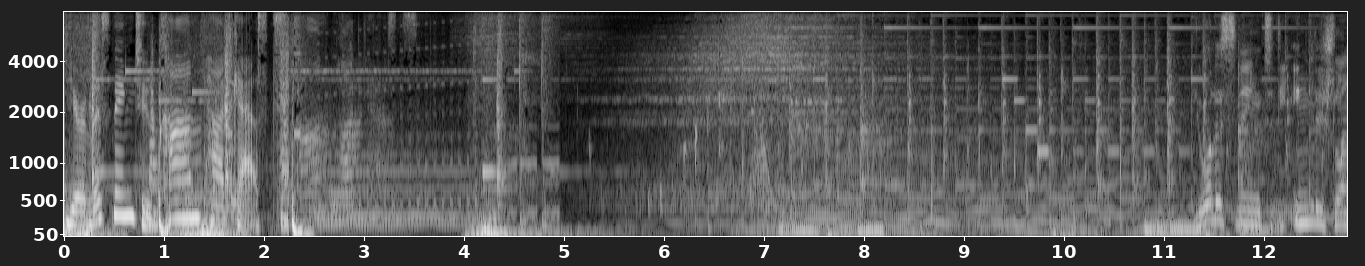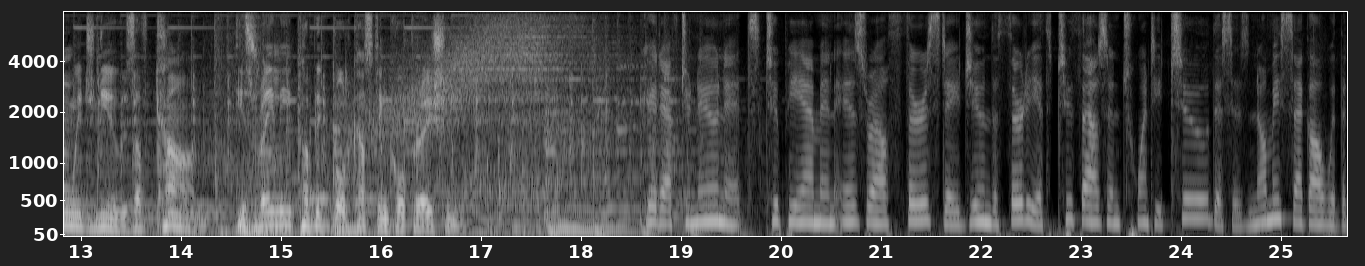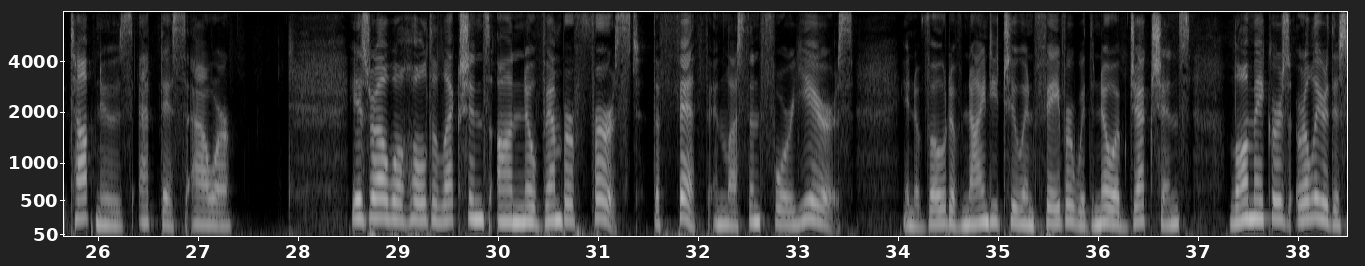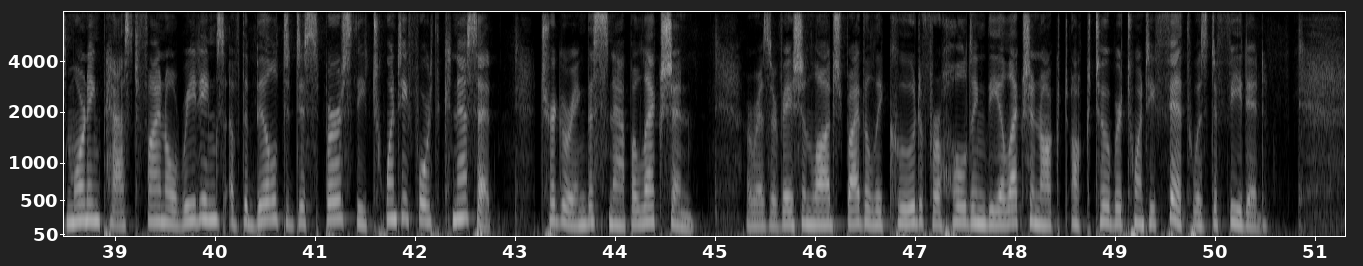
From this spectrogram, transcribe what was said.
You're listening to Kan Podcasts. You are listening to the English language news of Kan, the Israeli Public Broadcasting Corporation. Good afternoon. It's 2 p.m. in Israel, Thursday, June the 30th, 2022. This is Nomi Segal with the top news at this hour. Israel will hold elections on November 1st, the fifth in less than four years. In a vote of 92 in favor with no objections, lawmakers earlier this morning passed final readings of the bill to disperse the 24th Knesset, triggering the snap election. A reservation lodged by the Likud for holding the election October 25th was defeated.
